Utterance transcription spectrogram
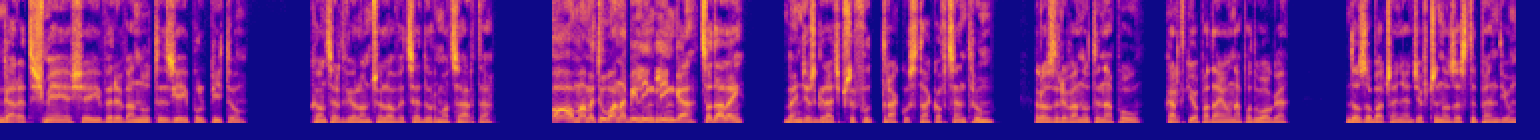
Gareth śmieje się i wyrywa nuty z jej pulpitu. Koncert wiolonczelowy Cedur Mozarta. O, mamy tu wannabe Linglinga. Co dalej? Będziesz grać przy food trucku Stako w centrum? Rozrywa nuty na pół. Kartki opadają na podłogę. Do zobaczenia, dziewczyno ze stypendium.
